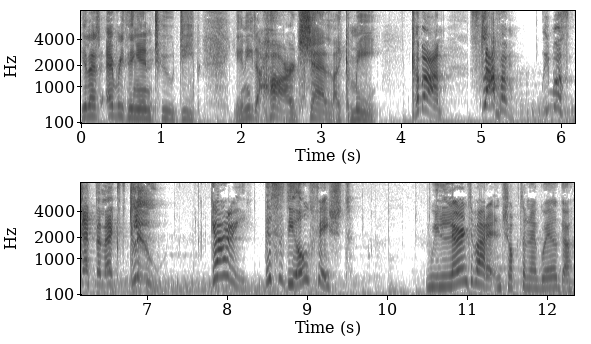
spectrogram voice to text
You let everything in too deep. You need a hard shell like me. Come on, slap him! We must get the next clue! Gary, this is the old feast. We learned about it in Shuktan Aguelga.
